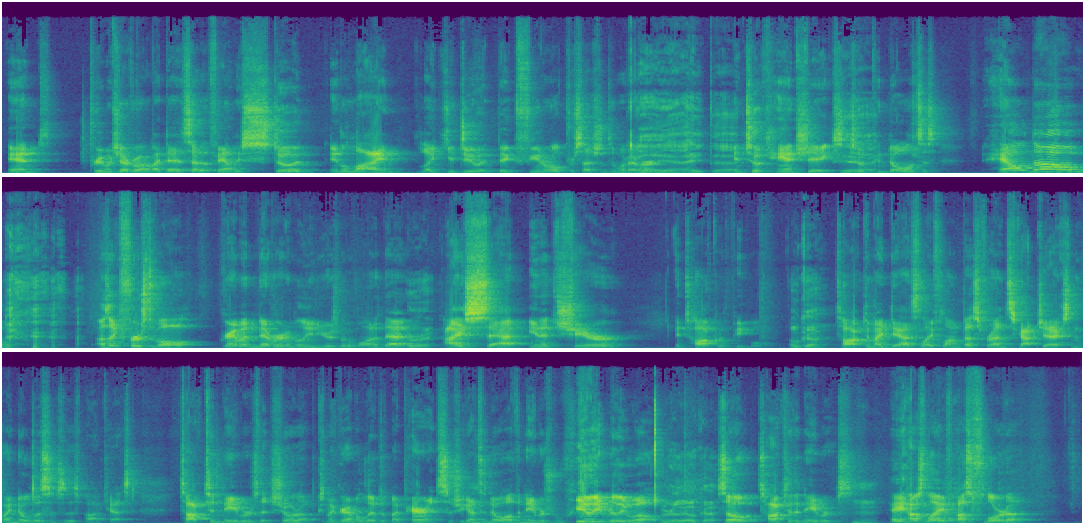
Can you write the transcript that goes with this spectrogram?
And pretty much everyone on my dad's side of the family stood in a line like you do at big funeral processions and whatever Oh yeah, I hate that. and took handshakes and Yeah. took condolences. Hell no! I was like, first of all, Grandma never in a million years would have wanted that. Right. I sat in a chair and talked with people. okay. Talked to my dad's lifelong best friend, Scott Jackson, who I know listens to this podcast. Talked to neighbors that showed up because my grandma lived with my parents, so she got Mm. to know all the neighbors really, really well. Really? Okay. So talk to the neighbors. Mm-hmm. Hey, how's life? How's Florida?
